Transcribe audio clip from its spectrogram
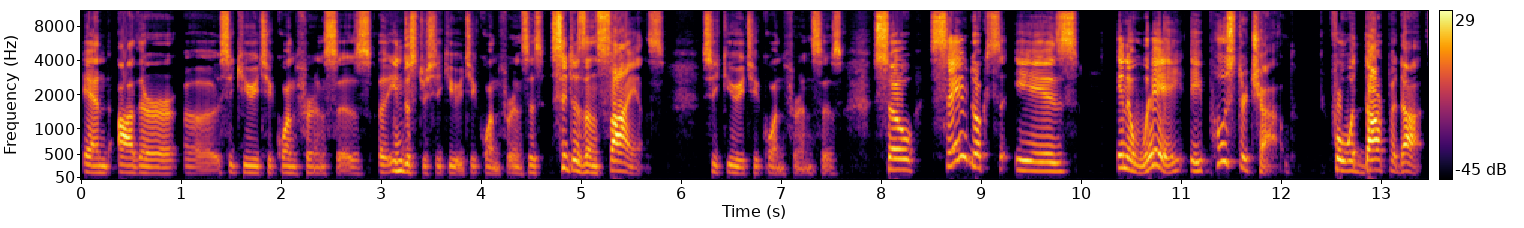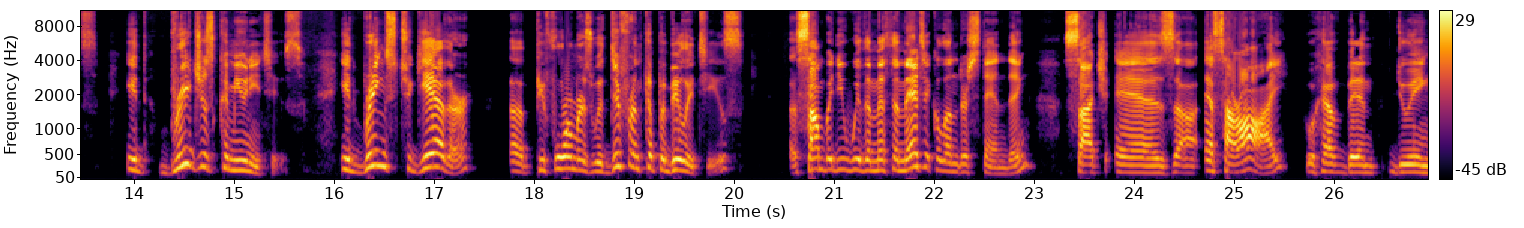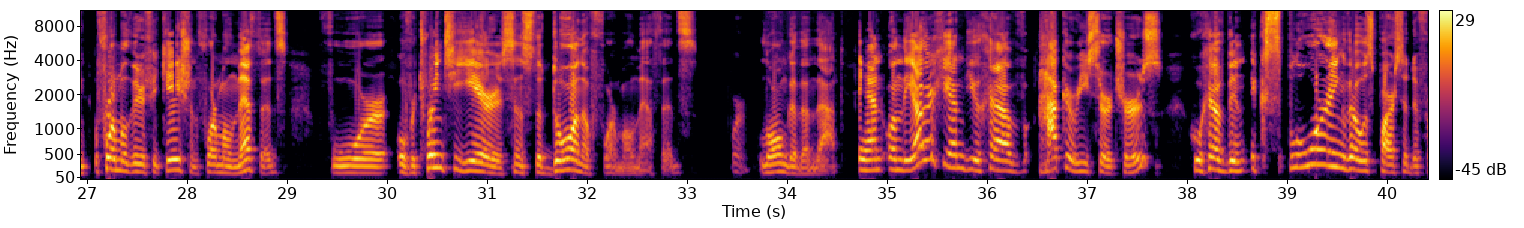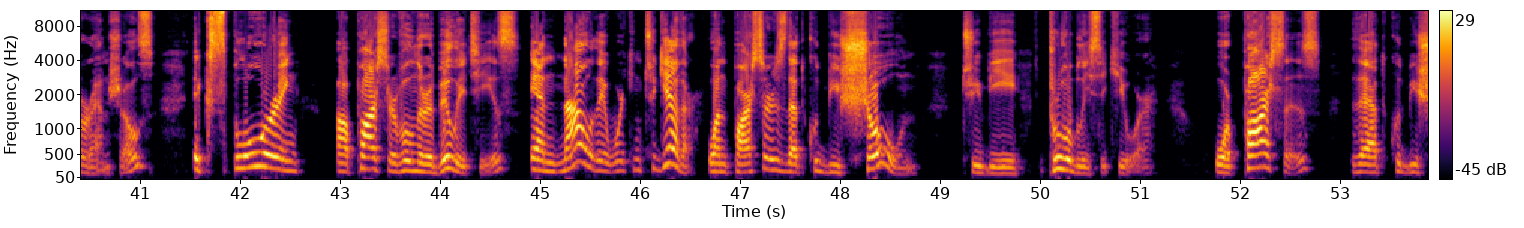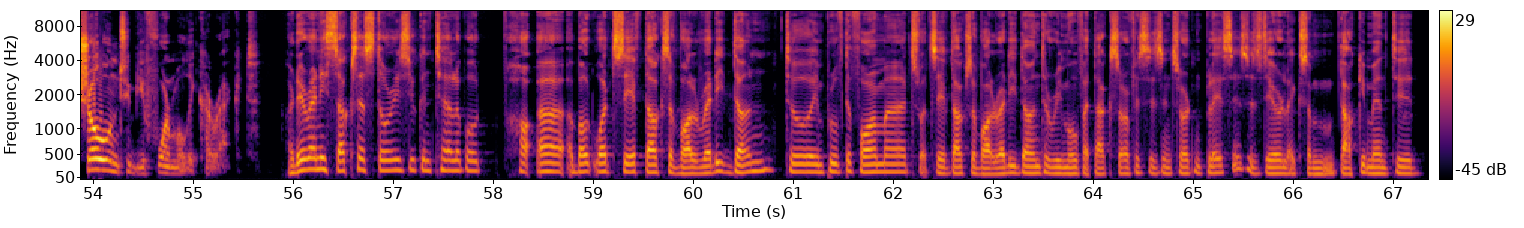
and other uh, security conferences, uh, industry security conferences, citizen science security conferences. So SafeDocs is, in a way, a poster child for what DARPA does. It bridges communities. It brings together uh, performers with different capabilities, uh, somebody with a mathematical understanding, such as uh, SRI, who have been doing formal verification, formal methods for over 20 years since the dawn of formal methods, or longer than that. And on the other hand, you have hacker researchers who have been exploring those parser differentials, exploring uh, parser vulnerabilities, and now they're working together on parsers that could be shown to be provably secure, or parsers that could be shown to be formally correct. Are there any success stories you can tell about uh, about what SafeDocs have already done to improve the formats? What SafeDocs have already done to remove attack surfaces in certain places? Is there like some documented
